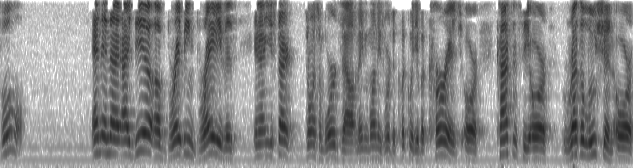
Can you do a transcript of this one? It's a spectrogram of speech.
full. And and that idea of being brave is, and you start throwing some words out. Maybe one of these words will click with you, but courage or constancy or resolution or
